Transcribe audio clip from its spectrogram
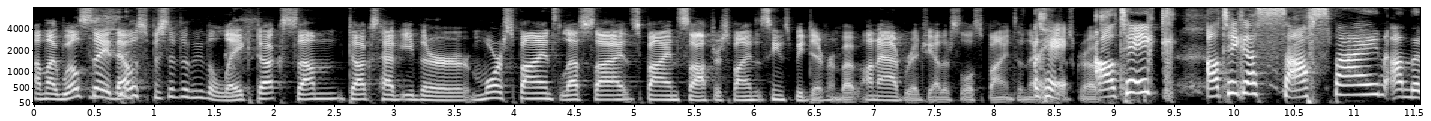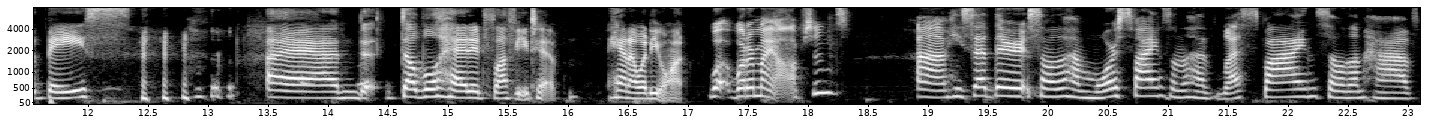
Um, I will say that was specifically the lake ducks. Some ducks have either more spines, left side spines, softer spines. It seems to be different, but on average, yeah, there's little spines in there. Okay, gross. I'll take I'll take a soft spine on the base and double-headed fluffy tip. Hannah, what do you want? What What are my options? Um, he said there some of them have more spines, some of them have less spines, some of them have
